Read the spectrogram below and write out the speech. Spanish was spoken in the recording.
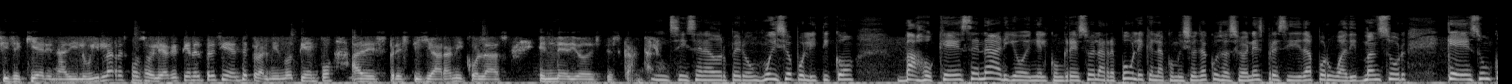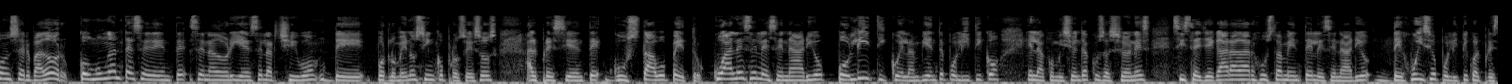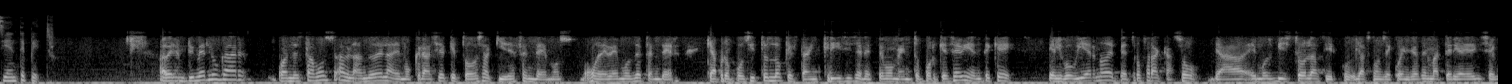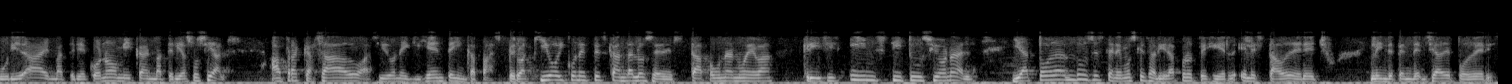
si se quieren, a diluir la responsabilidad que tiene el presidente, pero al mismo tiempo a desprestigiar a Nicolás en medio de este escándalo. Sí, senador, pero un juicio político, ¿bajo qué escenario en el Congreso de la República, en la Comisión de Acusaciones presidida por Wadid Mansur, que es un conservador, con un antecedente senador, y es el archivo de por lo menos cinco procesos al presidente Gustavo Petro. ¿Cuál es el escenario político, el ambiente político en la Comisión de Acusaciones si se llegara a dar justamente el escenario de juicio político al presidente Petro? A ver, en primer lugar, cuando estamos hablando de la democracia que todos aquí defendemos o debemos defender, que a propósito es lo que está en crisis en este momento, porque es evidente que el gobierno de Petro fracasó. Ya hemos visto las, las consecuencias en materia de inseguridad, en materia económica, en materia social. Ha fracasado, ha sido negligente incapaz. Pero aquí hoy con este escándalo se destapa una nueva crisis institucional y a todas luces tenemos que salir a proteger el Estado de Derecho, la independencia de poderes.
